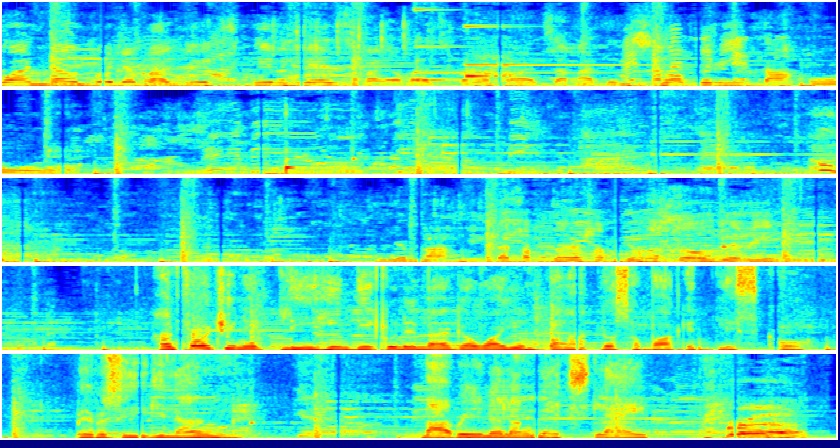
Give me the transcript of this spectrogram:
One down for the Baguio experience, mga mads, mga pads. Ang ating strawberry taho. Oh. Diba? Dasap na dasap yung strawberry. Unfortunately, hindi ko na nagawa yung pangatlo sa bucket list ko. Pero sige lang. Bawi na lang next life. cold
